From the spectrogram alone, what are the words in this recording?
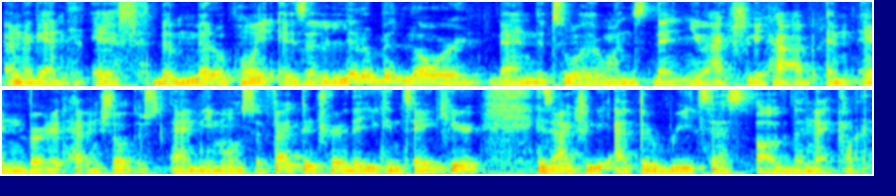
And again, if the middle point is a little bit lower than the two other ones, then you actually have an inverted head and shoulders. And the most effective trade that you can take here is actually at the retest of the neckline.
